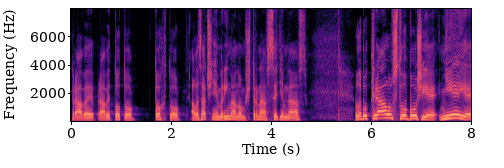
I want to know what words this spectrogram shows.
práve, práve toto, tohto, ale začnem Rímanom 14.17, lebo kráľovstvo Božie nie je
